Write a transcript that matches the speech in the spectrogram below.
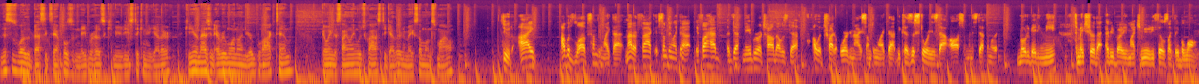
This is one of the best examples of neighborhoods and communities sticking together. Can you imagine everyone on your block, Tim, going to sign language class together to make someone smile? Dude, I I would love something like that. Matter of fact, if something like that, if I had a deaf neighbor or a child that was deaf, I would try to organize something like that because this story is that awesome and it's definitely motivating me to make sure that everybody in my community feels like they belong.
